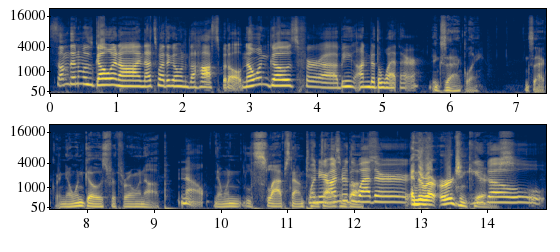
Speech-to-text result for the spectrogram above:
Something was going on. That's why they're going to the hospital. No one goes for uh, being under the weather. Exactly. Exactly. No one goes for throwing up. No. No one slaps down 10,000 When you're under the weather, And there are urgent cares. you go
